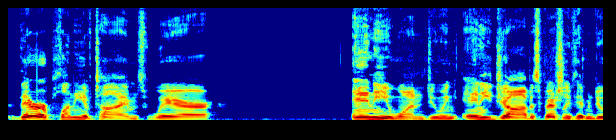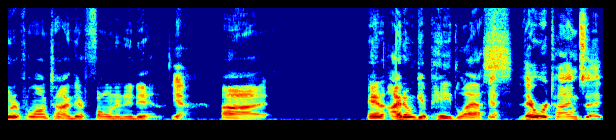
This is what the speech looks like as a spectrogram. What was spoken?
there are plenty of times where anyone doing any job especially if they've been doing it for a long time they're phoning it in. Yeah. Uh and I don't get paid less. Yeah, there were times at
